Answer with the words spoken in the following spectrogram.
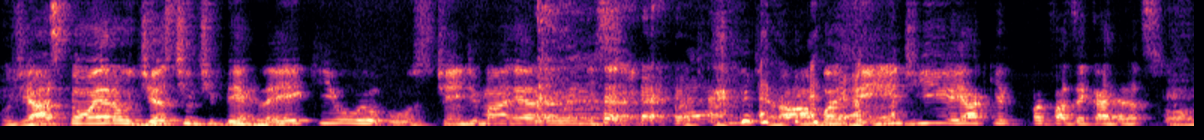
O Jaspion era o Justin Timberlake e o, os Changeman era o N5, praticamente. Era uma boy band e aquele que foi fazer carreira solo.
